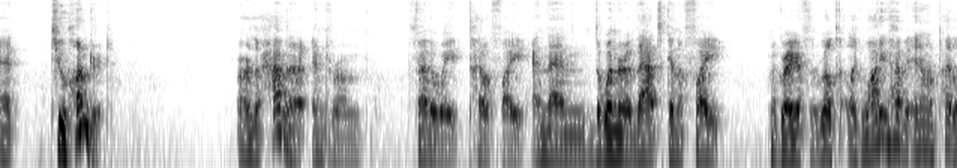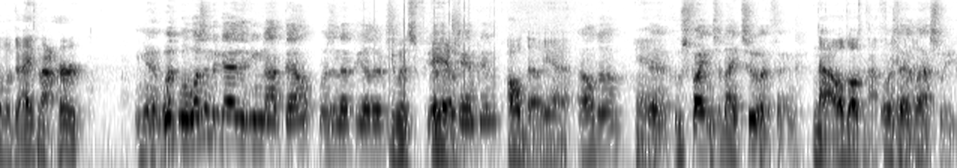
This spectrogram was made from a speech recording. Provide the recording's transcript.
at 200. Or they're having an interim featherweight title fight, and then the winner of that's going to fight McGregor for the real title. Like, why do you have an interim title? The guy's not hurt. yeah. Well, wasn't the guy that he knocked out? Wasn't that the other? It was the other yeah, champion, Aldo, yeah. Aldo. Yeah. Who's fighting tonight too? I think. No, Aldo's not Or was that last week?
